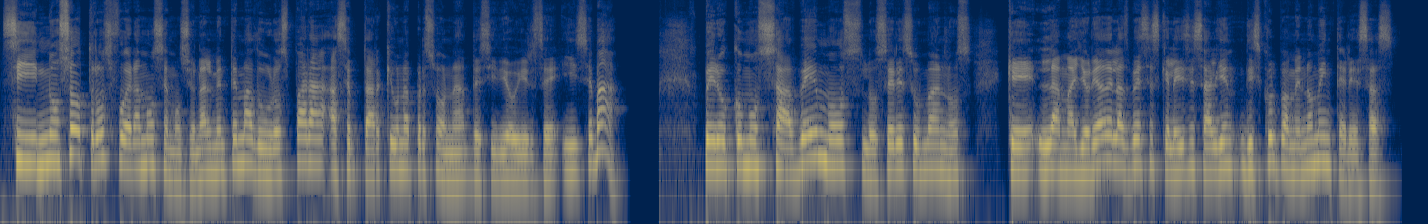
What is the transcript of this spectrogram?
Si nosotros fuéramos emocionalmente maduros para aceptar que una persona decidió irse y se va. Pero como sabemos los seres humanos que la mayoría de las veces que le dices a alguien, discúlpame, no me interesas,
